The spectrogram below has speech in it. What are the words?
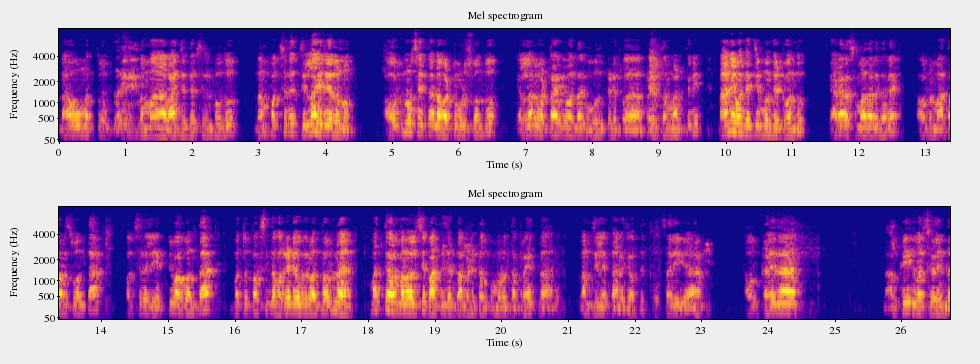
ನಾವು ಮತ್ತು ನಮ್ಮ ರಾಜ್ಯಾಧ್ಯಕ್ಷರಿರ್ಬೋದು ನಮ್ಮ ಪಕ್ಷದ ಜಿಲ್ಲಾ ಹಿರಿಯರನ್ನು ಅವ್ರನ್ನೂ ಸಹಿತ ನಾವು ಒಟ್ಟುಗೂಡಿಸ್ಕೊಂಡು ಎಲ್ಲರೂ ಒಟ್ಟಾಗಿ ಒಂದಾಗಿ ಹೋಗೋದ್ ಕಡೆ ಪ್ರಯತ್ನ ಮಾಡ್ತೀವಿ. ನಾನೇ ಒಂದು ಹೆಜ್ಜೆ ಮುಂದಿಟ್ಕೊಂಡು ಯಾರ್ಯಾರು ಅಸಮಾಧಾನ ಇದ್ದಾರೆ ಅವ್ರನ್ನ ಮಾತಾಡಿಸುವಂತ, ಪಕ್ಷದಲ್ಲಿ ಆಕ್ಟಿವ್ ಆಗುವಂತ ಮತ್ತು ಪಕ್ಷದಿಂದ ಹೊರಗಡೆ ಹೋಗಿರುವಂತವ್ರನ್ನ ಮತ್ತೆ ಅವ್ರ ಮನವೊಲಿಸಿ ಭಾರತೀಯ ಜನತಾ ಪಾರ್ಟಿ ತರ್ಕೊಂಡ್ಬರುವಂತ ಪ್ರಯತ್ನ ನಮ್ಮ ಜಿಲ್ಲೆ ನಾನೇ ಜವಾಬ್ದಾರಿ ಸರ್, ಈಗ ಅವ್ರು ಕಳೆದ ನಾಲ್ಕೈದು ವರ್ಷಗಳಿಂದ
